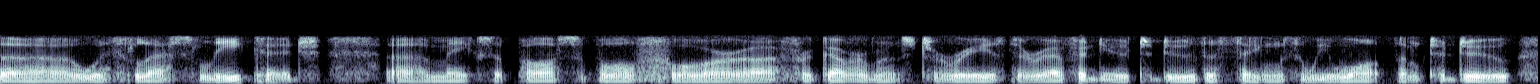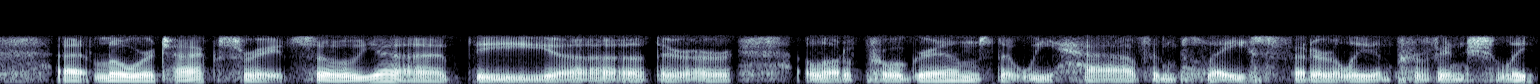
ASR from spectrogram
uh, with less leakage uh, makes it possible for uh, for governments to raise their revenue to do the things we want them to do at lower tax rates. So yeah, the uh, there are a lot of programs that we have in place federally and provincially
